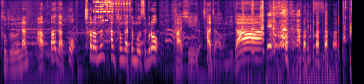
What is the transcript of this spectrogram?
푸근한 아빠 같고 철없는 삼촌 같은 모습으로 다시 찾아옵니다.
